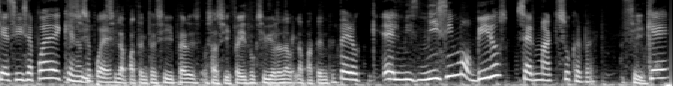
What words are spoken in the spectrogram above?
que sí se puede y que no se puede. Si la patente sí, pero, o sea, si Facebook sí viola la, la patente. Pero el mismísimo virus ser Mark Zuckerberg. Sí. Qué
